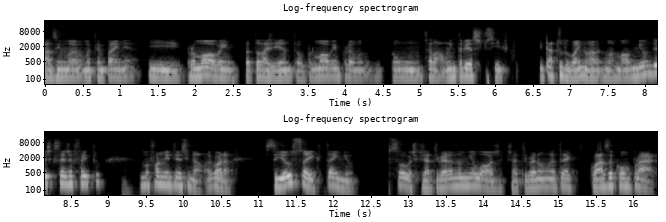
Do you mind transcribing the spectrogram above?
fazem uma, uma campanha e promovem para toda a gente ou promovem para, para um, sei lá, um interesse específico. E está tudo bem, não há, não há mal nenhum, desde que seja feito de uma forma intencional. Agora, se eu sei que tenho pessoas que já tiveram na minha loja, que já tiveram até quase a comprar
